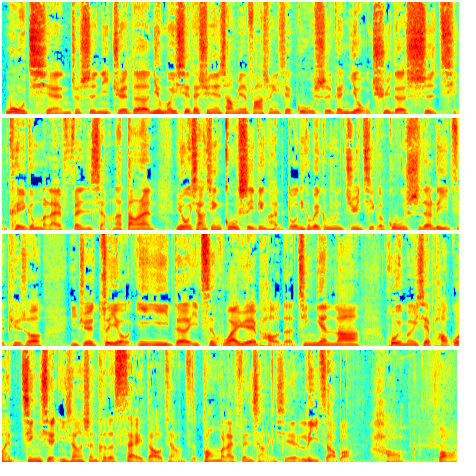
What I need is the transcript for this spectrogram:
目前就是你觉得你有没有一些在训练上面发生一些故事跟有趣的事情可以跟我们来分享？那当然，因为我相信故事一定很多，你可不可以跟我们举几个故事的例子？譬如说，你觉得最有意义的一次户外越野跑的经验啦，或有没有一些跑过很惊险、印象深刻的赛道这样子？帮我们来分享一些例子好不好？好，哇，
